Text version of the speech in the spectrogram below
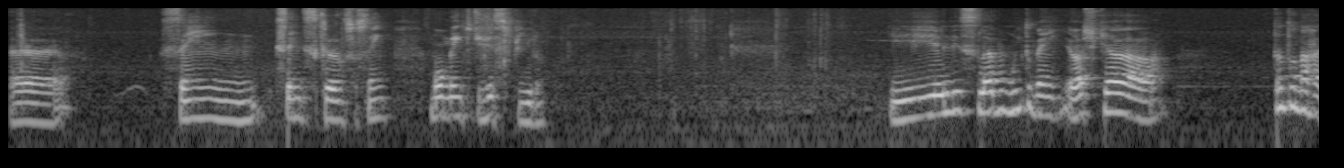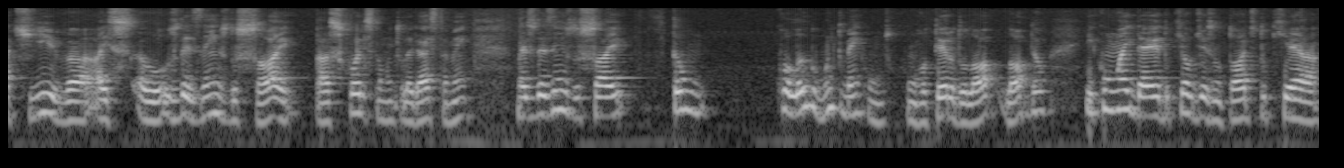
é, sem, sem descanso, sem momento de respiro. E eles levam muito bem. Eu acho que a tanto a narrativa, as, os desenhos do Soy, as cores estão muito legais também, mas os desenhos do Soy estão colando muito bem com, com o roteiro do Lobdell e com a ideia do que é o Jason Todd, do que é a,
